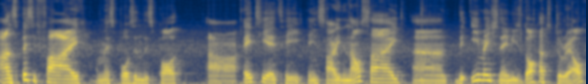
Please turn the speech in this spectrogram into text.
and specify I'm exposing this port uh, 8080 inside and outside and the image name is docker tutorial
